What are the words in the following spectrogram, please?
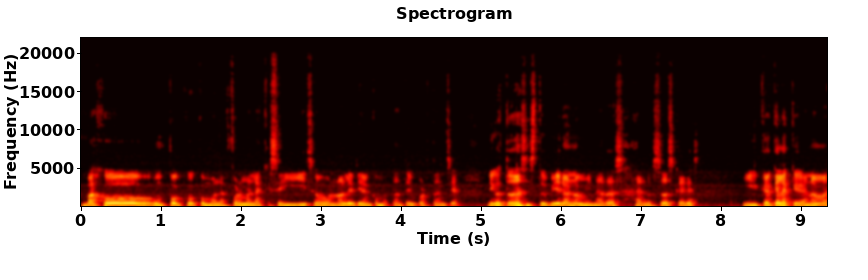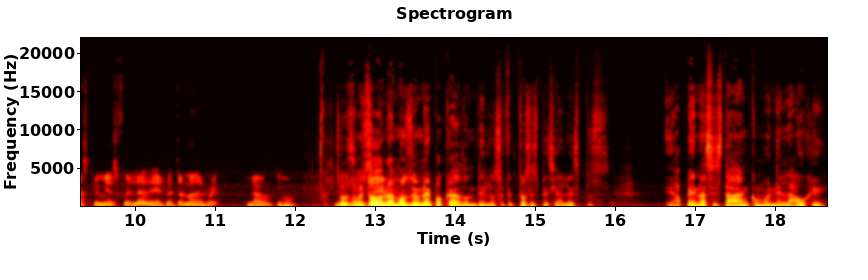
bajó un poco como la forma en la que se hizo o no le dieron como tanta importancia. Digo, todas estuvieron nominadas a los Oscars y creo que la que ganó más premios fue la de Retorno del Rey, la última. sobre todo hablamos de una época donde los efectos especiales pues eh, apenas estaban como en el auge.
